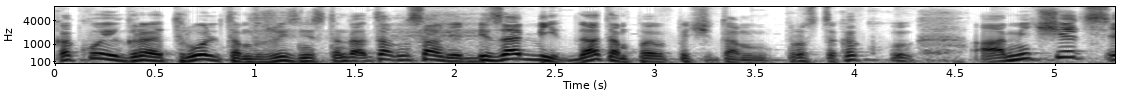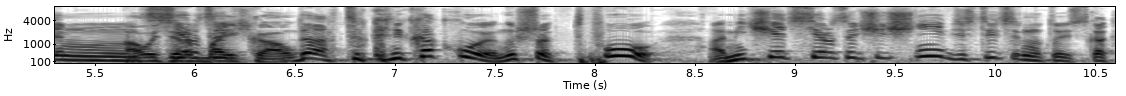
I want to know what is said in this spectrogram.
какой играет роль там в жизни страны? Там, на самом деле, без обид, да, там, по- по- там просто как... А мечеть... эм, А озеро сердце- Байкал? Да, так никакое. Ну что, тьфу. А мечеть сердца Чечни действительно, то есть как,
